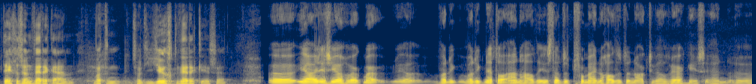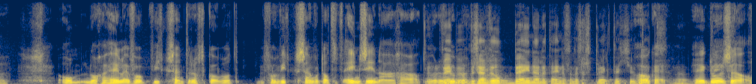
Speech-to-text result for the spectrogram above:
tegen zo'n werk aan? Wat een soort jeugdwerk is, hè? Ja, het is jeugdwerk, maar ja, wat, ik, wat ik net al aanhaalde is dat het voor mij nog altijd een actueel werk is. En om nog heel even op Wittgenstein terug te komen, want van Wittgenstein wordt altijd één zin aangehaald. We, hebben, we zijn wel bijna aan het einde van het gesprek dat je. Oké, eh, ik doe het snel.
